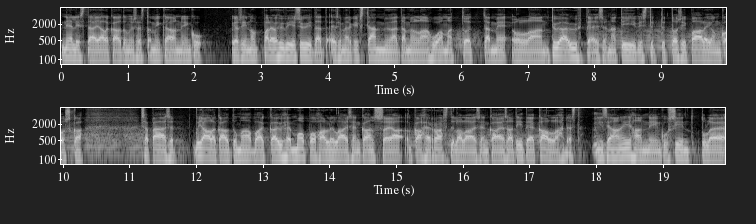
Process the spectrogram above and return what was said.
nelistään jalkautumisesta, mikä on niinku, ja siinä on paljon hyviä syitä, että esimerkiksi tämän myötä me ollaan huomattu, että me ollaan työyhteisönä tiivistytty tosi paljon, koska sä pääset jalkautumaan vaikka yhden mopohallilaisen kanssa ja kahden rastilalaisen kanssa ja saat itse kallahdesta. Mm. Niin sehän on ihan niin kuin, siinä tulee,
